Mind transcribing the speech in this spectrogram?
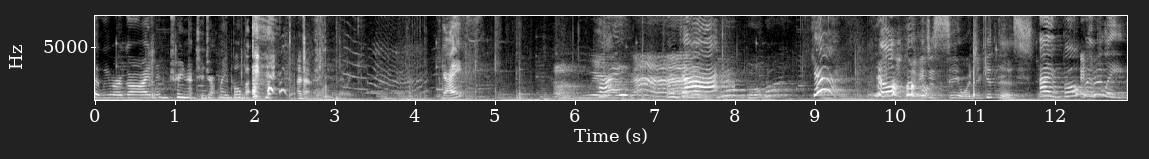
That we were gone. I'm trying not to drop my boba. I got it. Guys? Hi. We're back. boba? Yeah. No. Let me just see. Where'd you get this? I have boba plates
